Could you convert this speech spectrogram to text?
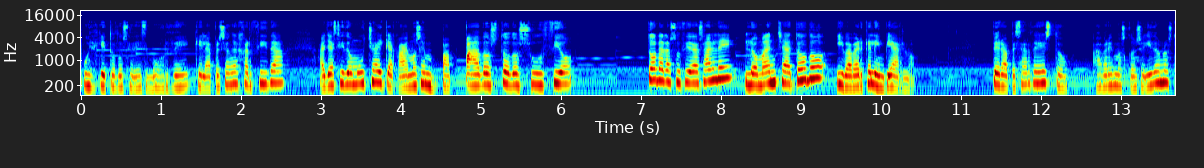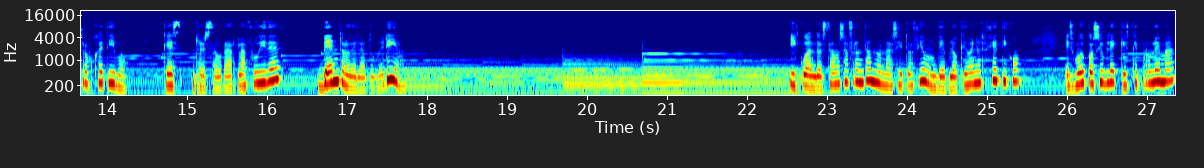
puede que todo se desborde, que la presión ejercida haya sido mucha y que acabemos empapados, todo sucio. Toda la suciedad sale, lo mancha todo y va a haber que limpiarlo. Pero a pesar de esto, habremos conseguido nuestro objetivo, que es restaurar la fluidez dentro de la tubería. Y cuando estamos afrontando una situación de bloqueo energético, es muy posible que este problema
